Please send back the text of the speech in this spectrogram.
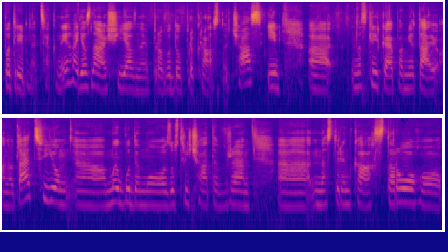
потрібна ця книга. Я знаю, що я з нею проведу прекрасно час, і е, наскільки я пам'ятаю анотацію, е, ми будемо зустрічати вже е, на сторінках старого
